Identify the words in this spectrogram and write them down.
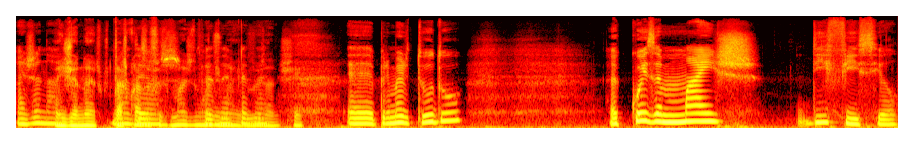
em janeiro. Em janeiro, estás Meu quase Deus. a fazer mais de um fazer, ano e meio, dois anos, sim. Uh, primeiro de tudo, a coisa mais difícil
